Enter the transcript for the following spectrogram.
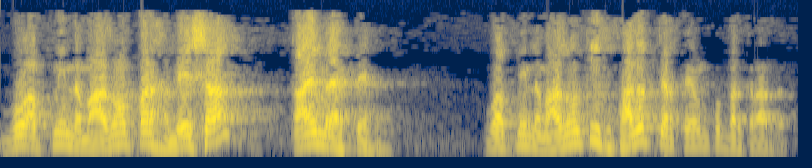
वो अपनी नमाजों पर हमेशा कायम रहते हैं, वो अपनी नमाजों की हिफाजत करते हैं, उनको बरकरार रखते हैं।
